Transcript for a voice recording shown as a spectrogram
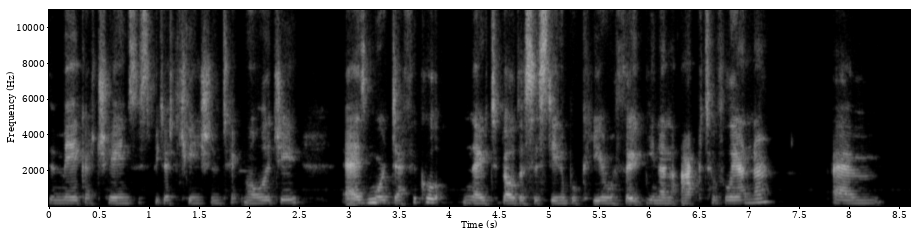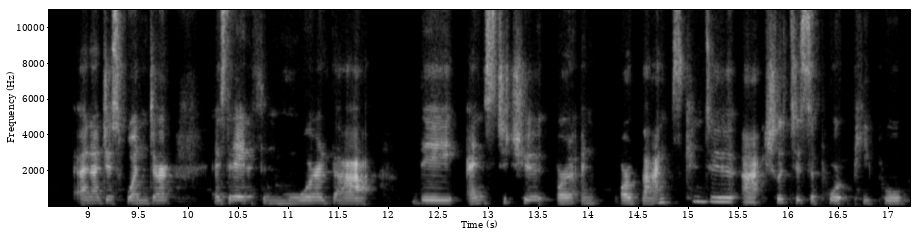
the mega trends, the speed of change in technology, it is more difficult now to build a sustainable career without being an active learner. Um, and I just wonder, is there anything more that the institute or or banks can do actually to support people,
